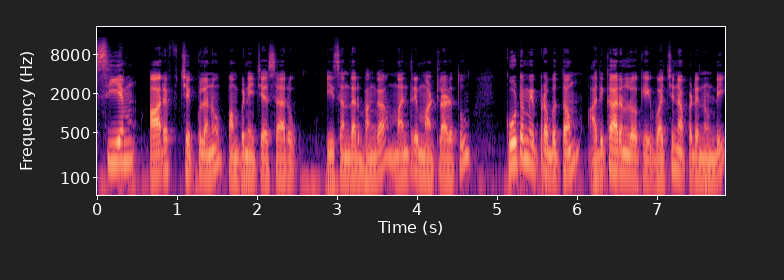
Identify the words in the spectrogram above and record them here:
సీఎంఆర్ఎఫ్ చెక్కులను పంపిణీ చేశారు. ఈ సందర్భంగా మంత్రి మాట్లాడుతూ కూటమి ప్రభుత్వం అధికారంలోకి వచ్చినప్పటి నుండి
